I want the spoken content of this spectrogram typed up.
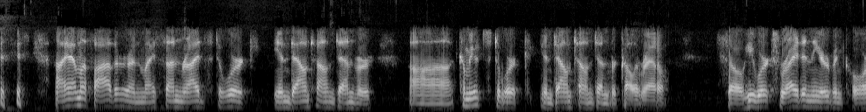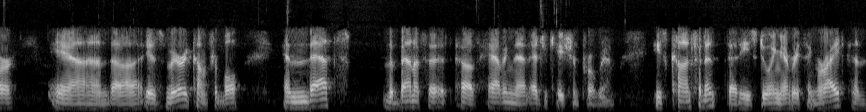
I am a father, and my son rides to work in downtown Denver, uh, commutes to work in downtown Denver, Colorado. So he works right in the urban core and uh, is very comfortable. And that's the benefit of having that education program he's confident that he's doing everything right and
